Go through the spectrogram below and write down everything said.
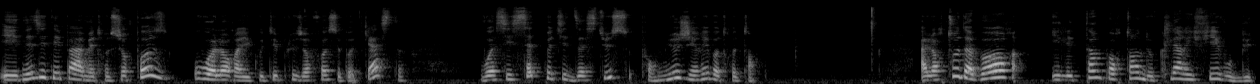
et n'hésitez pas à mettre sur pause ou alors à écouter plusieurs fois ce podcast. Voici 7 petites astuces pour mieux gérer votre temps. Alors tout d'abord, il est important de clarifier vos buts.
